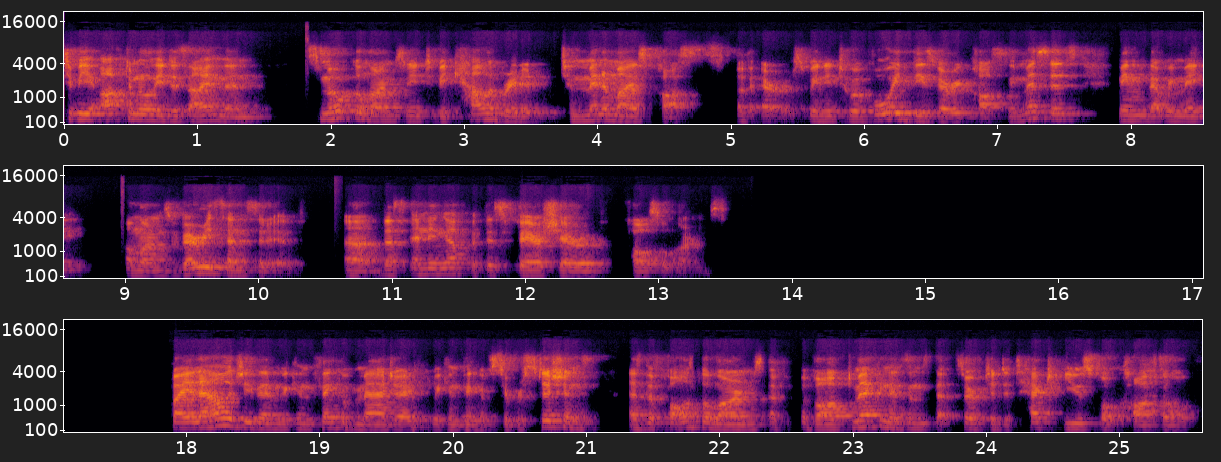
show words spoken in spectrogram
To be optimally designed then, smoke alarms need to be calibrated to minimize costs of errors. We need to avoid these very costly misses, meaning that we make alarms very sensitive, uh, thus ending up with this fair share of false alarms. By analogy, then, we can think of magic, we can think of superstitions as the false alarms of evolved mechanisms that serve to detect useful causal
